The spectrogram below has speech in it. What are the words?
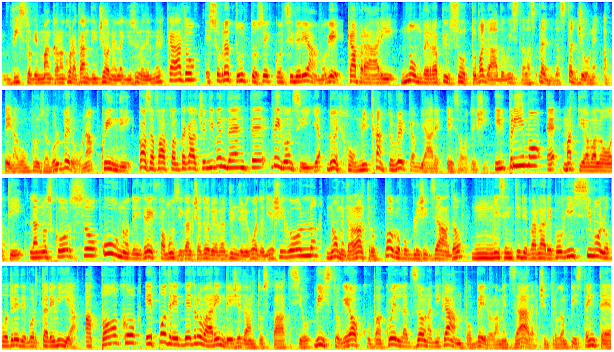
visto che mancano ancora tanti giorni alla chiusura del mercato e soprattutto se consideriamo che Caprari non verrà più sottopagato vista la splendida stagione appena conclusa col Verona. Quindi cosa fa Fantacalcio Indipendente? Vi consiglia due nomi tanto per cambiare esotici. Il primo è Mattia Valoti, l'anno scorso uno dei tre famosi calciatori a raggiungere quota 10 gol, nome tra l'altro poco pubblicizzato, ne sentite parlare pochissimo, lo potrete portare via a poco e potrebbe trovare invece tanto spazio, visto che occupa quella zona di campo, ovvero la mezzala, il centrocampista interno,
